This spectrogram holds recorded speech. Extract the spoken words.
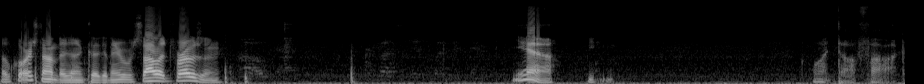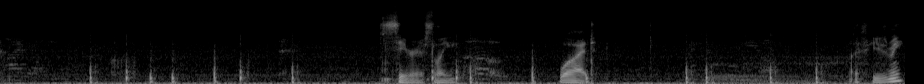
Of course not. They're done cooking. They were solid frozen. Yeah. What the fuck? Seriously. What? Excuse me?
